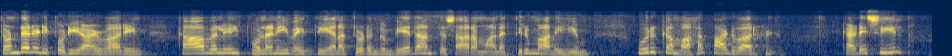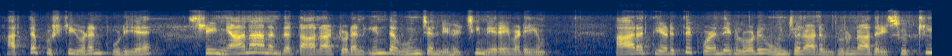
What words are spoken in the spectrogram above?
தொண்டரடி பொடி ஆழ்வாரின் காவலில் புலனை வைத்து என தொடங்கும் வேதாந்த சாரமான திருமாலையும் உருக்கமாக பாடுவார்கள். கடைசியில் அர்த்த புஷ்டியுடன் கூடிய ஸ்ரீ ஞானானந்த தாலாட்டுடன் இந்த ஊஞ்சல் நிகழ்ச்சி நிறைவடையும். ஆரத்தி எடுத்து குழந்தைகளோடு ஊஞ்சலாடும் குருநாதரை சுற்றி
